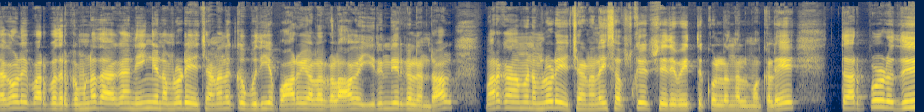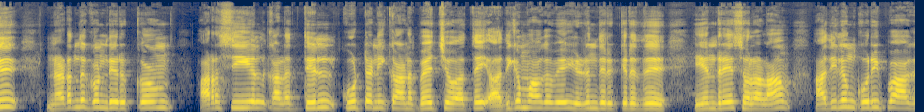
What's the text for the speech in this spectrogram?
தகவலை பார்ப்பதற்கு முன்னதாக நீங்கள் நம்மளுடைய சேனலுக்கு புதிய பார்வையாளர்களாக இருந்தீர்கள் என்றால் மறக்காமல் நம்மளுடைய சேனலை சப்ஸ்கிரைப் செய்து வைத்துக் கொள்ளுங்கள் மக்களே. தற்பொழுது நடந்து கொண்டிருக்கும் அரசியல் களத்தில் கூட்டணிக்கான பேச்சுவார்த்தை அதிகமாகவே எழுந்திருக்கிறது என்றே சொல்லலாம். அதிலும் குறிப்பாக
